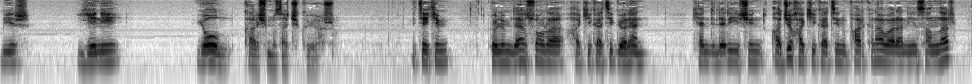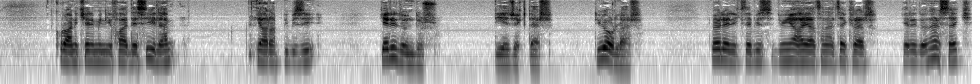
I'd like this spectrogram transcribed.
bir yeni yol karşımıza çıkıyor. Nitekim ölümden sonra hakikati gören kendileri için acı hakikatin farkına varan insanlar Kur'an-ı Kerim'in ifadesiyle Ya Rabbi bizi geri döndür diyecekler. Diyorlar. Böylelikle biz dünya hayatına tekrar geri dönersek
